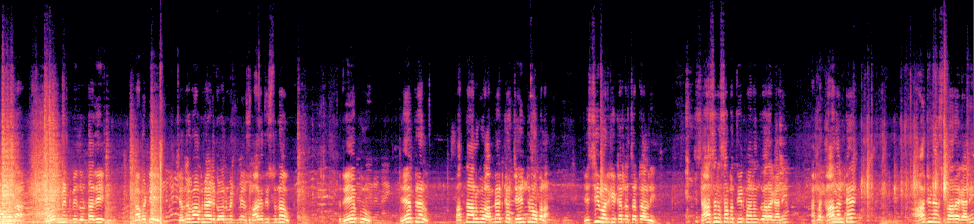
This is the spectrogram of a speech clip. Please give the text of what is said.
బాధ్యత గవర్నమెంట్ మీద ఉంటుంది. కాబట్టి చంద్రబాబు నాయుడు గవర్నమెంట్ మేము స్వాగతిస్తున్నాం. రేపు ఏప్రిల్ పద్నాలుగు అంబేద్కర్ జయంతి లోపల ఎస్సీ వర్గీకరణ చట్టాలని శాసనసభ తీర్మానం ద్వారా కానీ అట్లా కాదంటే ఆర్డినెన్స్ ద్వారా కానీ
